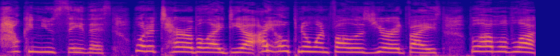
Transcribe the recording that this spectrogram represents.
How can you say this? What a terrible idea. I hope no one follows your advice. Blah, blah, blah.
